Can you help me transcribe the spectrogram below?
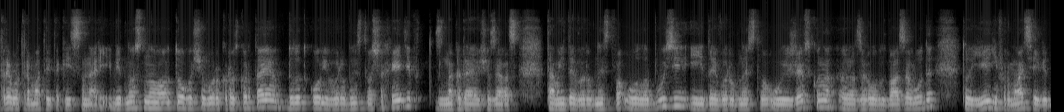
треба тримати такий сценарій. Відносно того, що ворог розгортає додаткові виробництва шахедів. Нагадаю, що зараз там йде виробництво у Алабузі і йде виробництво у Іжевську, е, загалом два заводи. То є інформація від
